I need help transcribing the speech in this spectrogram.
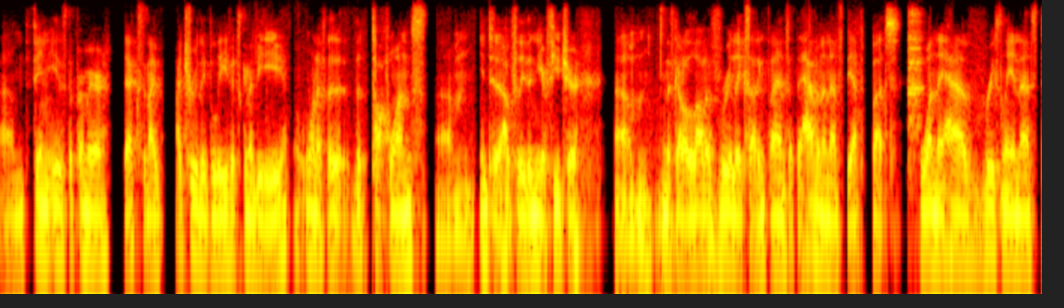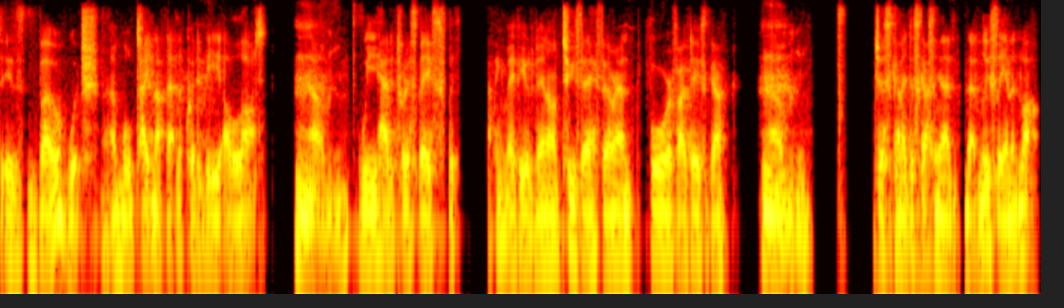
um, Fin is the premier DEX, and I, I truly believe it's going to be one of the, the top ones um, into hopefully the near future. Um, and they've got a lot of really exciting plans that they haven't announced yet, but one they have recently announced is BOW, which um, will tighten up that liquidity a lot. Hmm. Um, we had a Twitter space with, I think maybe it would have been on Tuesday, so around four or five days ago. Hmm. Just kind of discussing that that loosely, and not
